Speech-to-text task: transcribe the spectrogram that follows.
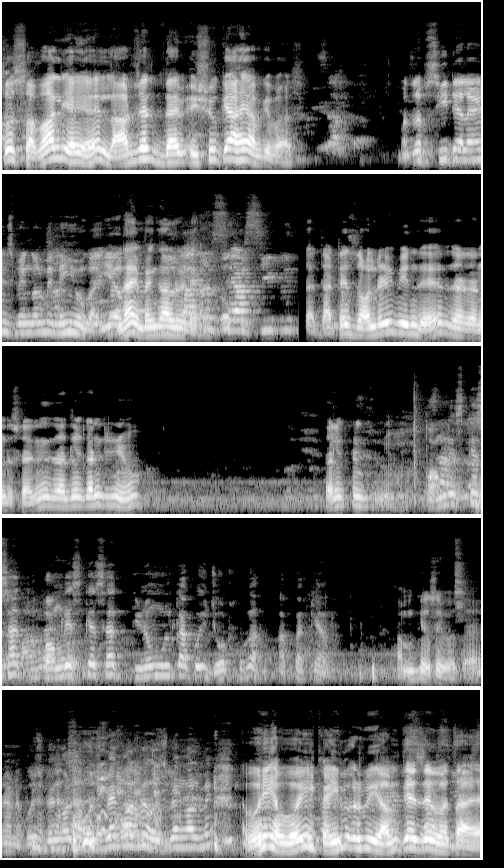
तो सवाल यह है लार्जर इश्यू क्या है आपके पास? मतलब सीट अलायंस बंगाल में नहीं होगा ये नहीं बंगाल में नहीं। That is already been there that understanding that will continue Congress के साथ कांग्रेस के साथ तृणमूल का कोई जोट होगा? आपका क्या? हम कैसे बताएँ? ना बंगाल में वेस्ट बंगाल में वही वही कहीं पर भी हम कैसे बताए?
